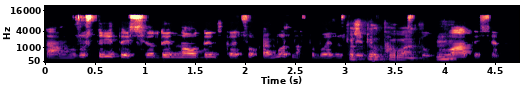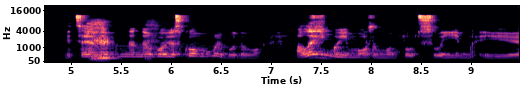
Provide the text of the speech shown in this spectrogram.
там зустрітись один на один, сказати, слухай, можна з тобою зустрітися, там, Поспілкувати. поспілкуватися. І це не, не, обов'язково ми будемо. Але і ми можемо тут своїм і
